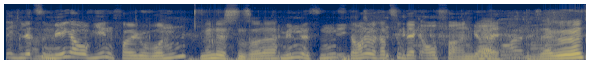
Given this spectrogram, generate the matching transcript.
Ich letzten Mega auf jeden Fall gewonnen. Mindestens, oder? Mindestens. Downhill-Rad zum Bergauf fahren, geil. Sehr gut.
